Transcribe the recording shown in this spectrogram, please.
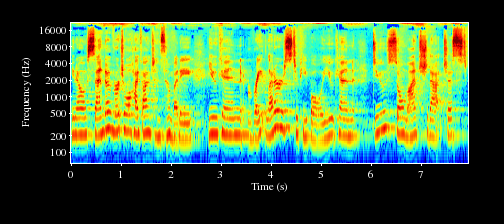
You know, send a virtual high five to somebody. You can write letters to people. You can do so much that just,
